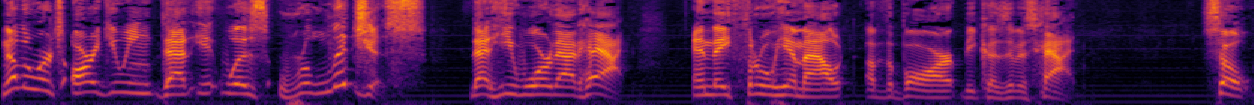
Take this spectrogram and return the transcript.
In other words, arguing that it was religious that he wore that hat, and they threw him out of the bar because of his hat. So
